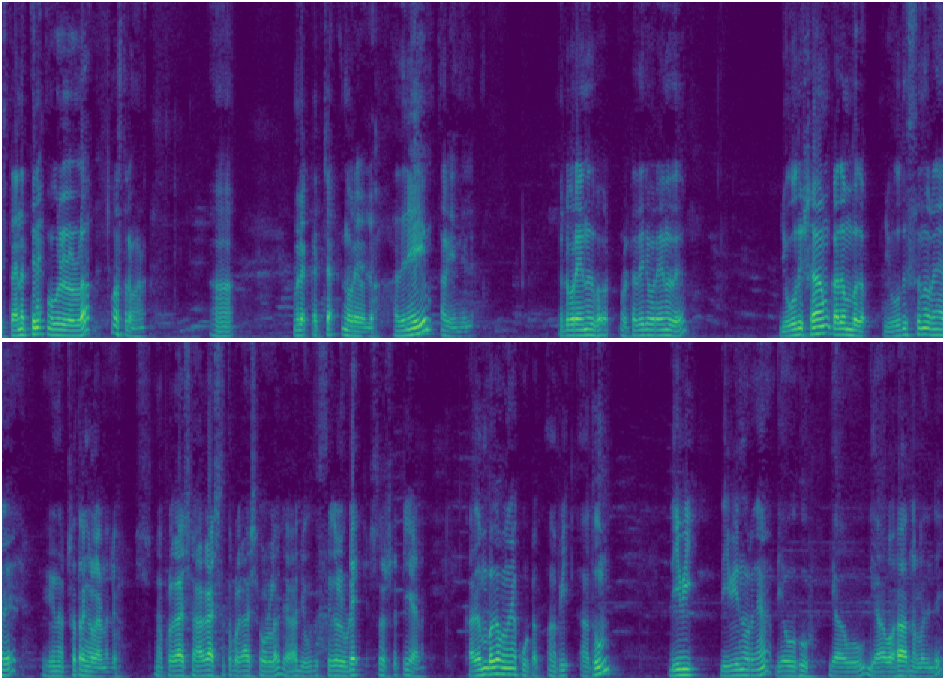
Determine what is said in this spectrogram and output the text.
സ്ഥാനത്തിന് മുകളിലുള്ള വസ്ത്രമാണ്. മുലക്കച്ച എന്ന് പറയുമല്ലോ. അതിനെയും അറിയുന്നില്ല. എന്നിട്ട് പറയുന്നത് ഭട്ടതിരി പറയുന്നത് ജ്യോതിഷാം കദംബകം. ജ്യോതിസ് എന്ന് പറഞ്ഞാൽ ഈ നക്ഷത്രങ്ങളാണല്ലോ. പ്രകാശം ആകാശത്ത് പ്രകാശമുള്ള ആ ജ്യോതിസുകളുടെ സൃഷ്ടിയാണ്. കദംബകം എന്ന കൂട്ടം. അപ്പി അതും ദിവി. ദിവി എന്ന് പറഞ്ഞാൽ ദ്യൗഹു ദ്യാവു ദ്യാവഹ എന്നുള്ളതിന്റെ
